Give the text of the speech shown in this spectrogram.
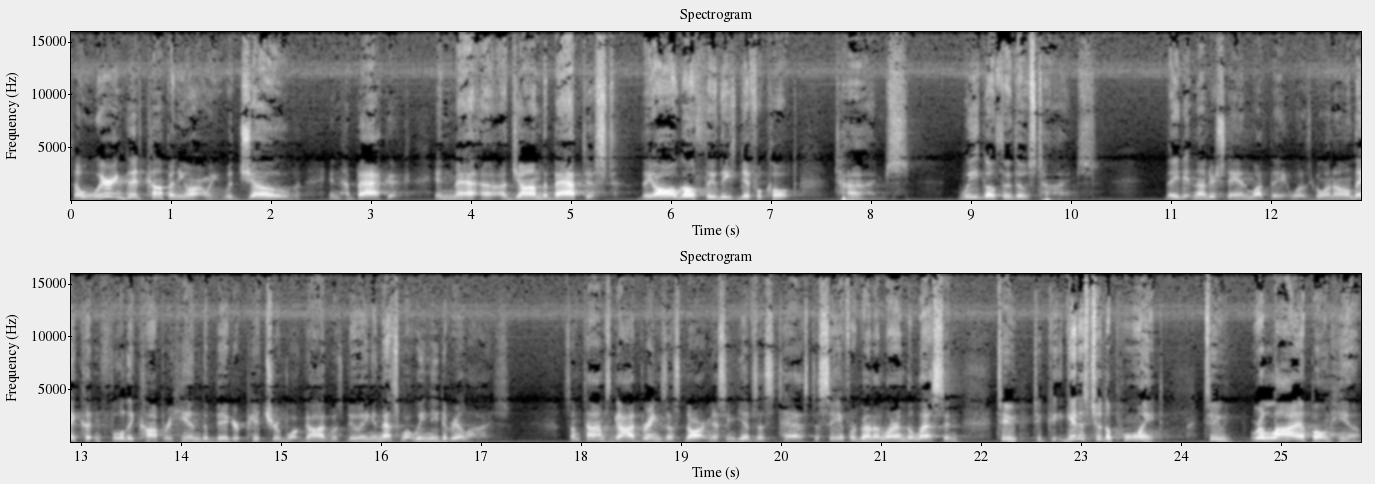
So we're in good company, aren't we? With Job and Habakkuk and uh, John the Baptist. They all go through these difficult times. We go through those times. They didn't understand what, they, what was going on. They couldn't fully comprehend the bigger picture of what God was doing, and that's what we need to realize. Sometimes God brings us darkness and gives us tests to see if we're going to learn the lesson, to, to get us to the point to rely upon Him,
